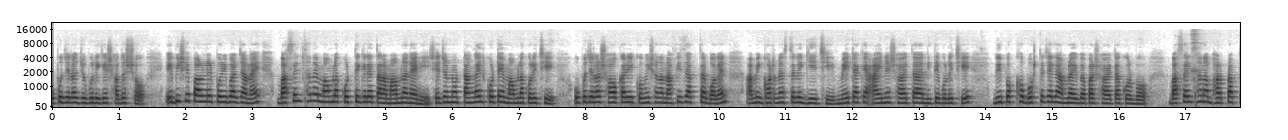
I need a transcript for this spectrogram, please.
উপজেলা যুবলীগের সদস্য। এ বিষয়ে পারুলের পরিবার জানায়, বাসাইল থানায় মামলা করতে গেলে তারা মামলা নেয়নি। সেজন্য টাঙ্গাইল কোর্টে মামলা করেছি, উপজেলার সহকারী কমিশনার নাফিজা আক্তার বলেন, আমি ঘটনাস্থলে গিয়েছি। মেয়েটাকে আইনের সহায়তা নিতে বলেছি। দুই পক্ষ বসতে চাইলে আমরা এই ব্যাপার সহায়তা করব। বাসাইল থানা ভারপ্রাপ্ত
